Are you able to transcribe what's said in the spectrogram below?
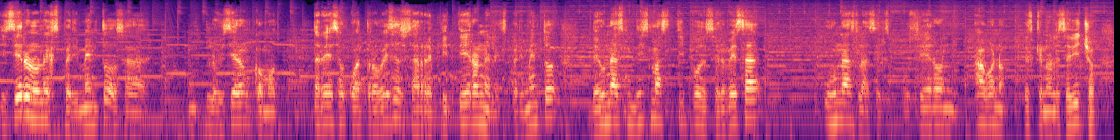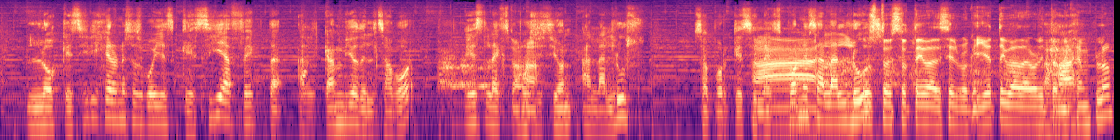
Hicieron un experimento, o sea, lo hicieron como tres o cuatro veces, o sea, repitieron el experimento de unas mismas tipos de cerveza. Unas las expusieron. Ah, bueno, es que no les he dicho. Lo que sí dijeron esos güeyes que sí afecta al cambio del sabor es la exposición a la luz. O sea, porque si la Ah, expones a la luz. Justo esto te iba a decir, porque yo te iba a dar ahorita un ejemplo,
